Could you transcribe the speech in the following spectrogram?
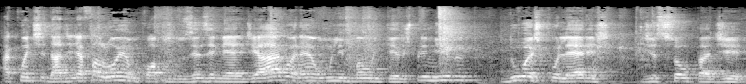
a quantidade a gente já falou, é um copo de 200 ml de água, né? um limão inteiro espremido, duas colheres de sopa de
